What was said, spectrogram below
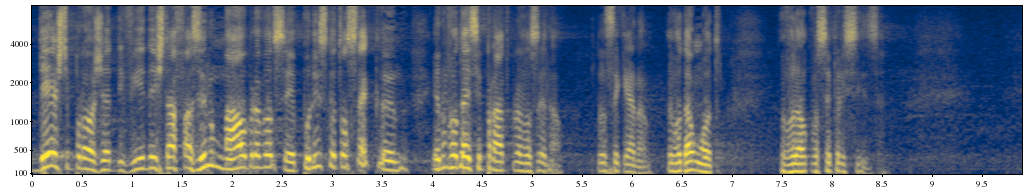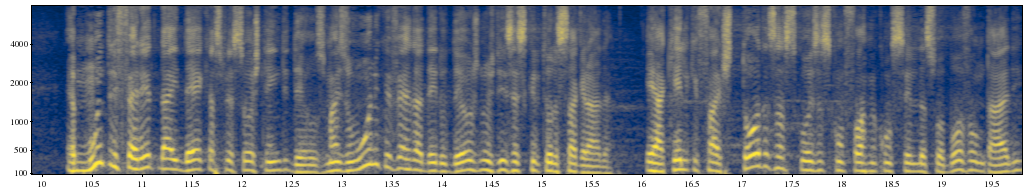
deste projeto de vida está fazendo mal para você, por isso que eu estou secando. Eu não vou dar esse prato para você, não. Você quer, não. Eu vou dar um outro. Eu vou dar o que você precisa. É muito diferente da ideia que as pessoas têm de Deus, mas o único e verdadeiro Deus, nos diz a Escritura Sagrada, é aquele que faz todas as coisas conforme o conselho da sua boa vontade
